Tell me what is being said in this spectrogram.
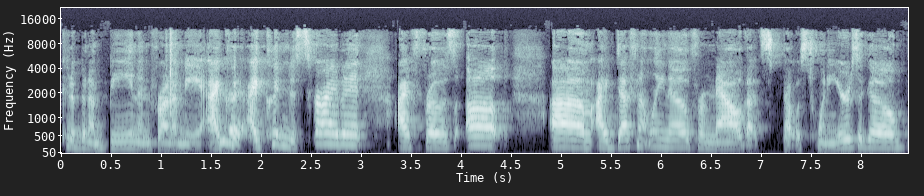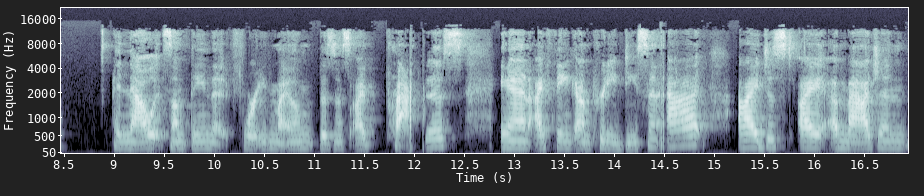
could have been a bean in front of me. I could I couldn't describe it. I froze up. Um, I definitely know from now that's that was 20 years ago. And now it's something that for even my own business I practice and I think I'm pretty decent at. I just I imagine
